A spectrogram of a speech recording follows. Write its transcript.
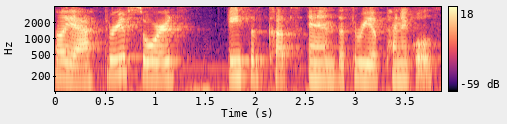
Oh, yeah. Three of Swords, Ace of Cups, and the Three of Pentacles.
